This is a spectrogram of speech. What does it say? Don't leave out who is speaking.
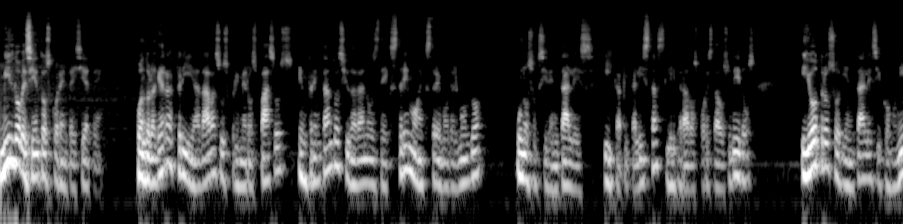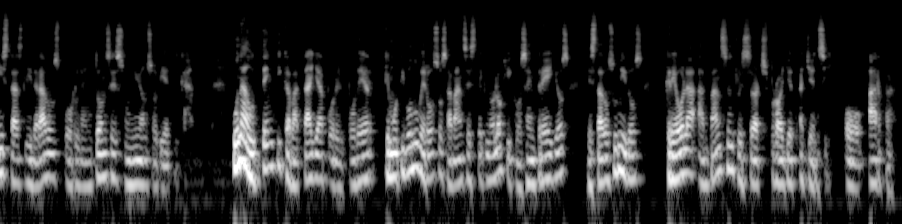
Speaker 1: 1947. Cuando la Guerra Fría daba sus primeros pasos, enfrentando a ciudadanos de extremo a extremo del mundo, unos occidentales y capitalistas liderados por Estados Unidos, y otros orientales y comunistas liderados por la entonces Unión Soviética. Una auténtica batalla por el poder que motivó numerosos avances tecnológicos, entre ellos Estados Unidos creó la Advanced Research Project Agency, o ARPA,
